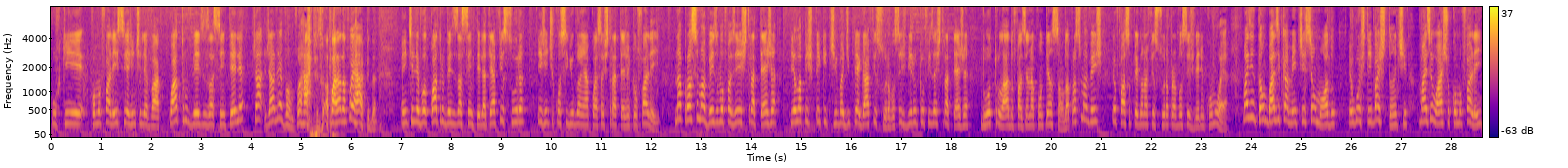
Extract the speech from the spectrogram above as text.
porque, como eu falei, se a gente levar quatro vezes a centelha, já, já levamos, foi rápido, a parada foi rápida. A gente levou quatro vezes a centelha até a fissura e a gente conseguiu ganhar com essa estratégia que eu falei. Na próxima vez eu vou fazer a estratégia pela perspectiva de pegar a fissura. Vocês viram que eu fiz a estratégia do outro lado fazendo a contenção. Da próxima vez eu faço pegando a fissura para vocês verem como é. Mas então basicamente esse é o modo. Eu gostei bastante, mas eu acho como falei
